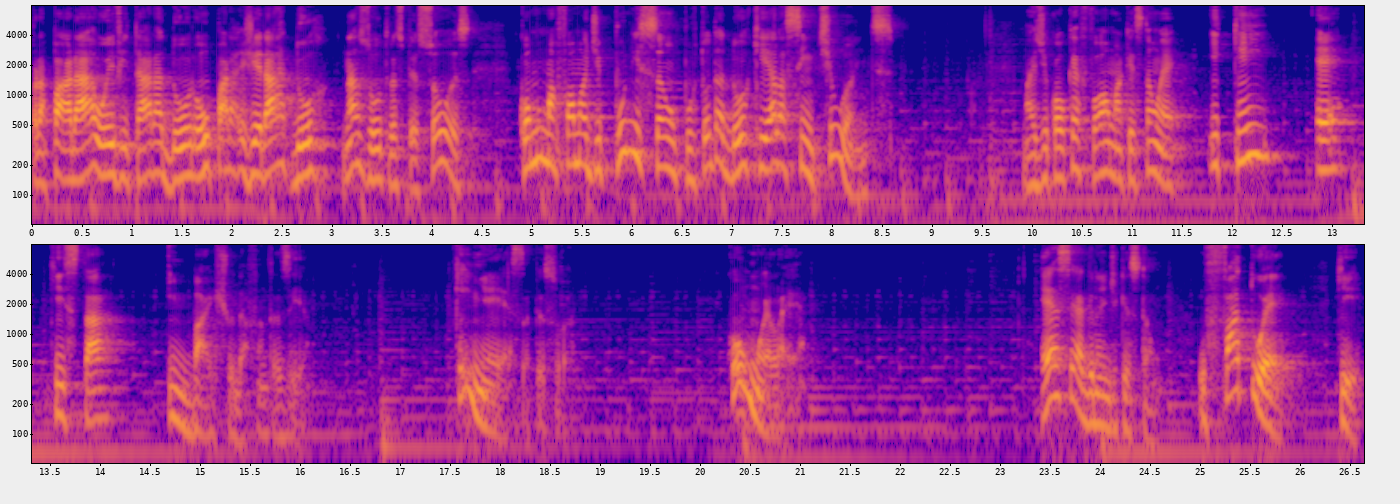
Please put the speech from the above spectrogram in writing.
para parar ou evitar a dor ou para gerar dor nas outras pessoas como uma forma de punição por toda a dor que ela sentiu antes. Mas de qualquer forma a questão é, e quem é que está embaixo da fantasia? Quem é essa pessoa? Como ela é? Essa é a grande questão. O fato é que,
